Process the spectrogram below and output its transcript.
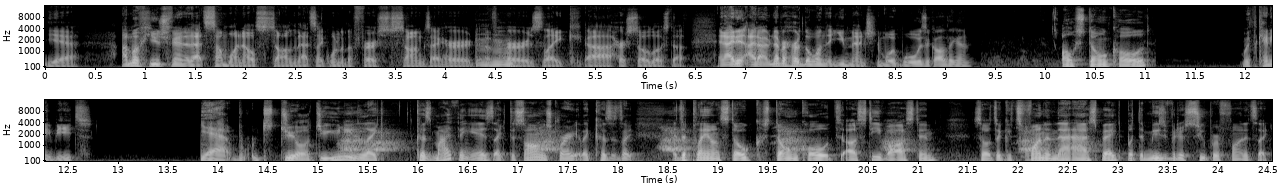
Yeah. I'm a huge fan of that Someone Else song. That's like one of the first songs I heard of Mm-hmm. hers, like uh, her solo stuff. And I didn't, I, I've never heard the one that you mentioned. What, what was it called again? Oh, Stone Cold. With Kenny Beats. Yeah, br- Joe, do you need to like? Because my thing is like the song's great, like because it's like it's a play on Stone Stone Cold uh, Steve Austin, so it's like it's fun in that aspect. But the music video is super fun. It's like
